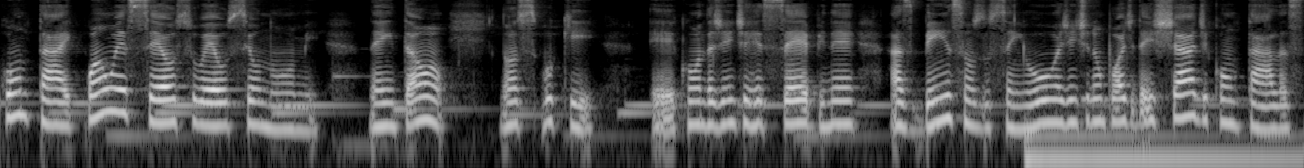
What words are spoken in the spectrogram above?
contai quão excelso é o seu nome. Né? Então, nós o que? É, quando a gente recebe né, as bênçãos do Senhor, a gente não pode deixar de contá-las.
